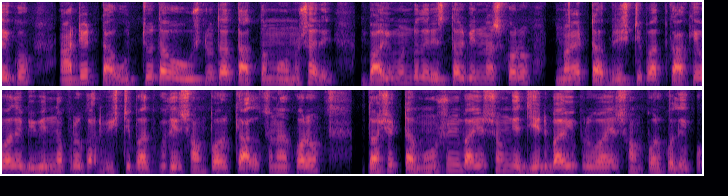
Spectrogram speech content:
লেখো। আটেরটা উচ্চতা ও উষ্ণতার তারতম্য অনুসারে বায়ুমণ্ডলের স্তর বিন্যাস করো। নয়েরটা বৃষ্টিপাত কাকে বলে? বিভিন্ন প্রকার বৃষ্টিপাতগুলির সম্পর্কে আলোচনা করো। দশেরটা মৌসুমী বায়ুর সঙ্গে জেট বায়ু প্রবাহের সম্পর্ক লেখো।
